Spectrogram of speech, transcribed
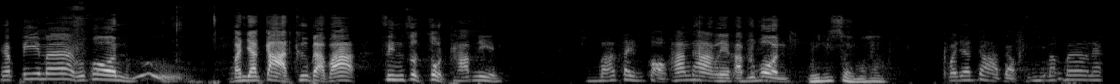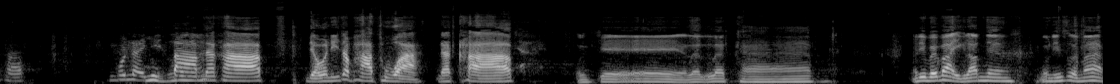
แฮปปี้มากทุกคน บรรยากาศคือแบบว่า ฟินสุดๆครับนี่ มาเต็มสองข้างทางเลยครับ ทุกคนวินี่สวยมากบรรยากาศแบบดีมากๆนะครับ คนไหนติดตามนะครับ เดี๋ยววันนี้จะพาทัวร์นะครับ โอเค เลิศเลิศครับอันนี้บายบายอีกรอบหนึ่งวันนี้สวยมาก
